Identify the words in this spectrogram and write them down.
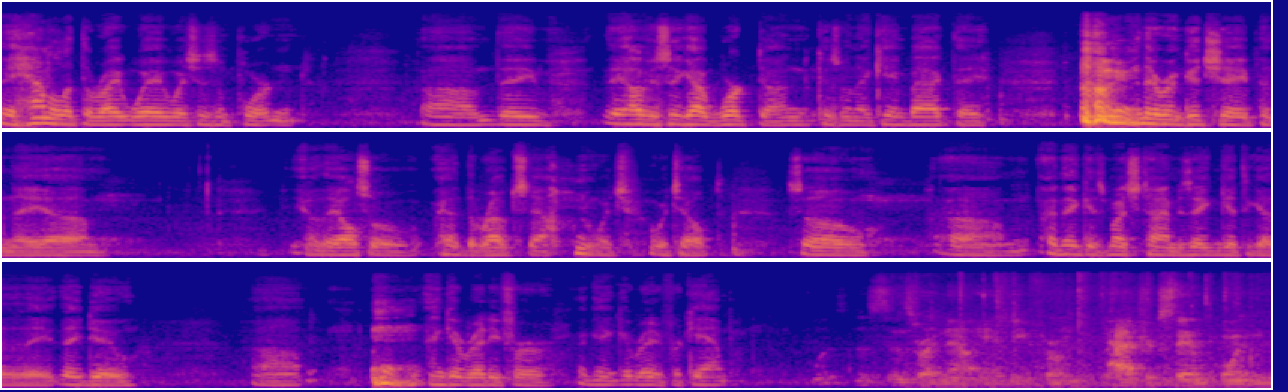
they handle it the right way, which is important. Um, they, they obviously got work done because when they came back, they, they were in good shape and they, um, you know, they also had the routes down, which, which helped. So um, I think as much time as they can get together, they, they do. Uh, and get ready for, again, get ready for camp. What's the sense right now, Andy, from Patrick's standpoint, and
